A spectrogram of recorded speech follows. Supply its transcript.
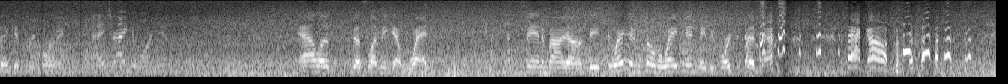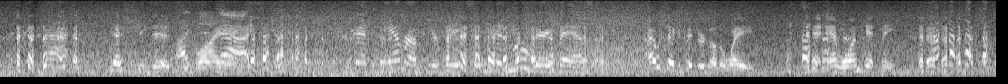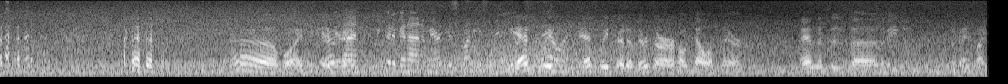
think it's recording. I tried to warn you. Alice just let me get wet. Standing by on the beach. She waited until the wave hit me before she said, back, back up. yes, she did. She's I did lying. not. you had the camera up to your face, so you didn't move very fast. I was taking pictures of the waves. and one hit me. Oh boy. We could have been on. We could have been on America's Funniest Videos. Yes, we yes we could have. There's our hotel up there, and this is uh, the beach. Okay, bye.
